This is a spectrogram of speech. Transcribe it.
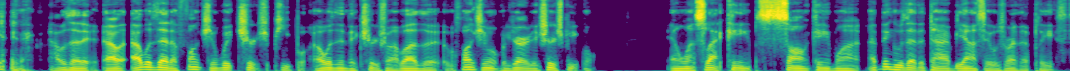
I was at a, I, I was at a function with church people. I was in the church. I was a function with majority of church people. And when Slack came, song came on. I think it was at the time Beyonce was running that place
